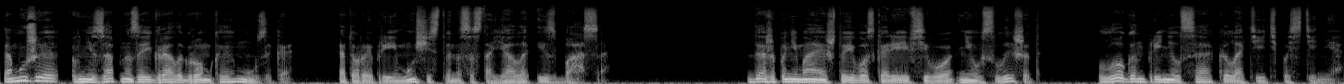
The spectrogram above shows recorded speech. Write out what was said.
К тому же внезапно заиграла громкая музыка, которая преимущественно состояла из баса. Даже понимая, что его, скорее всего, не услышат, Логан принялся колотить по стене.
